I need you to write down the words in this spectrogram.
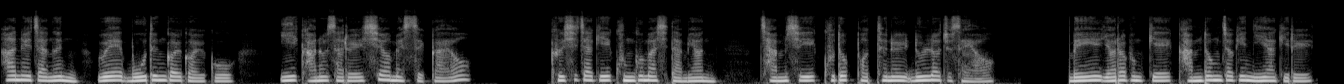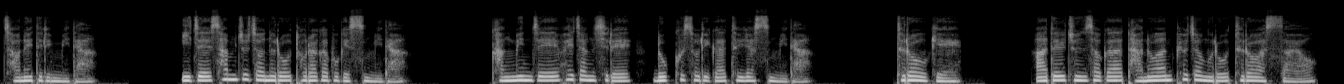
한 회장은 왜 모든 걸 걸고 이 간호사를 시험했을까요? 그 시작이 궁금하시다면 잠시 구독 버튼을 눌러주세요. 매일 여러분께 감동적인 이야기를 전해드립니다. 이제 3주 전으로 돌아가 보겠습니다. 강민재의 회장실에 노크 소리가 들렸습니다. 들어오게. 아들 준서가 단호한 표정으로 들어왔어요.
